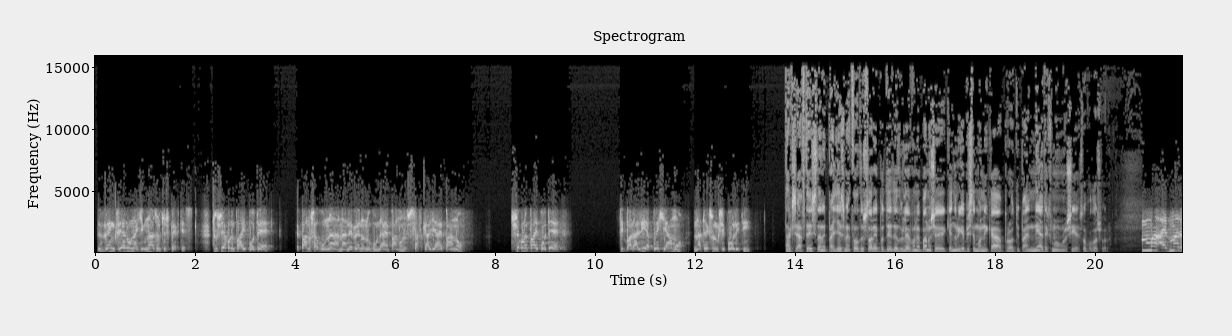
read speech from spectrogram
Δεν ξέρουν να γυμνάζουν τους παίχτε. Τους έχουν πάει ποτέ επάνω στα βουνά, να ανεβαίνουν βουνά επάνω, στα σκαλιά επάνω. Τους έχουν πάει ποτέ στην παραλία που έχει άμμο να τρέξουν ξυπόλοιτοι. Εντάξει, αυτές ήταν παλιές μεθόδους. Τώρα υποτίθεται δουλεύουν πάνω σε καινούργια επιστημονικά πρότυπα. Νέα τεχνογνωσία στο ποδόσφαιρο. Μα, μα,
